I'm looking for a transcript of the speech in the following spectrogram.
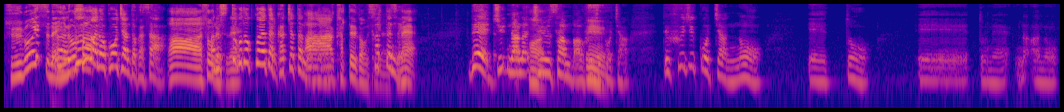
すごいっすねうん群伊野さん馬のこうちゃんとかさああそうですねすっとこどっこいあたり買っちゃったんだよ。ああ買ってるかもしれないですね。でじゅ7はい。13番藤子ちゃん、で藤子ちゃんのえーっとえーっとねなあの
